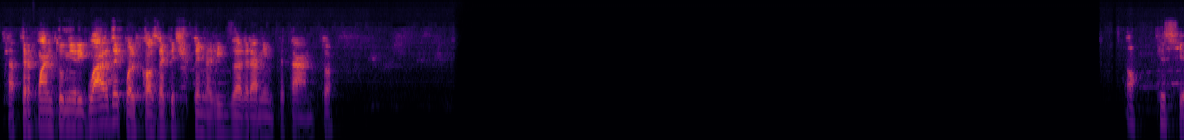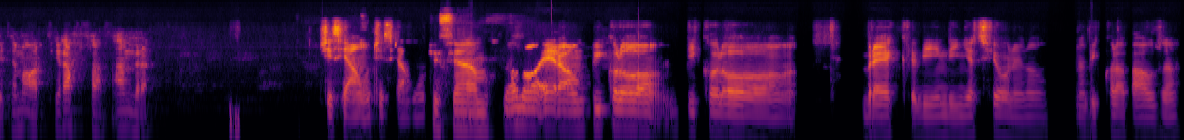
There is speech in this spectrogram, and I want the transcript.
Cioè, per quanto mi riguarda è qualcosa che ci penalizza veramente tanto. Oh, che siete morti? Raffa, Andra? Ci siamo, ci siamo. Ci siamo. No, no, era un piccolo, piccolo break di indignazione, no? Una piccola pausa.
